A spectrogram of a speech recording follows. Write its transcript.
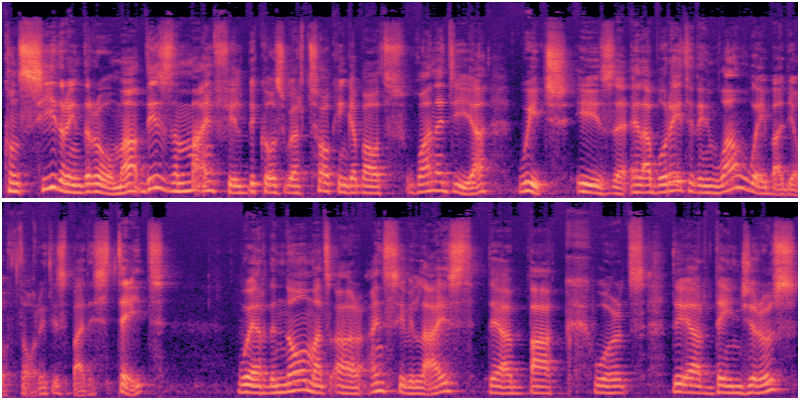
considering the Roma, this is a minefield because we are talking about one idea which is elaborated in one way by the authorities, by the state, where the nomads are uncivilized, they are backwards, they are dangerous,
